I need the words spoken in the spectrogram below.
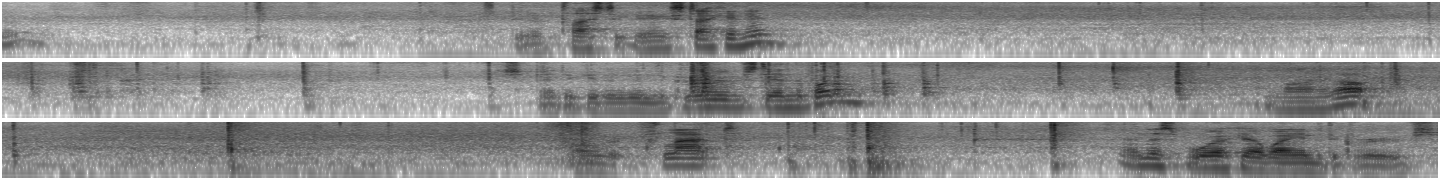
There's a bit of plastic getting stuck in here. Should be able to get it in the grooves down the bottom. Line it up. Fold it flat. And just work our way into the grooves.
